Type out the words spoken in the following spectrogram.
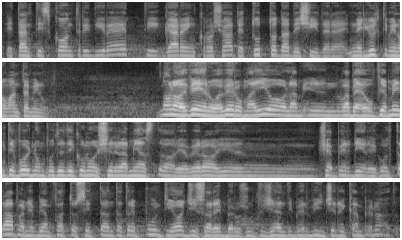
e tanti scontri diretti, gare incrociate, tutto da decidere negli ultimi 90 minuti. No, no, è vero, è vero, ma io, la, vabbè, ovviamente voi non potete conoscere la mia storia, però, io, cioè per dire, col Trapani abbiamo fatto 73 punti, oggi sarebbero sufficienti per vincere il campionato.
